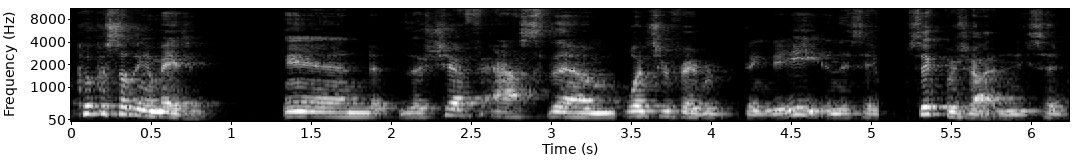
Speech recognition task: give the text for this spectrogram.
cook us something amazing. And the chef asked them, What's your favorite thing to eat? And they say, Sikbajat. And he said,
